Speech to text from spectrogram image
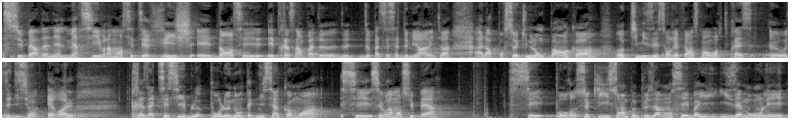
super Daniel, merci vraiment, c'était riche et dense et, très sympa de, de, passer cette demi-heure avec toi. Alors pour ceux qui ne l'ont pas encore, optimiser son référencement WordPress euh, aux éditions Erol, très accessible pour le non-technicien comme moi, c'est vraiment super c'est pour ceux qui sont un peu plus avancés, bah, ils, aimeront les,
